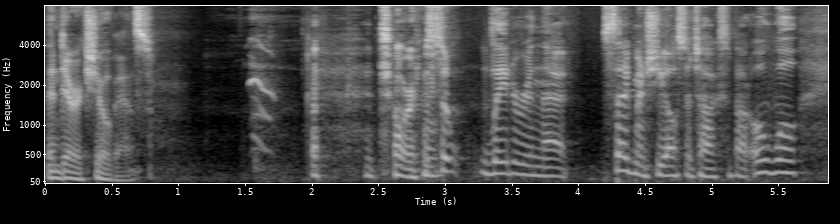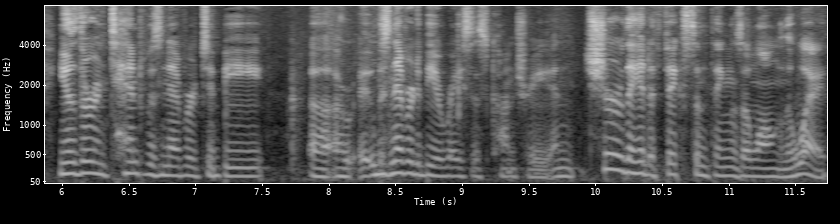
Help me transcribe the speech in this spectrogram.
than Derek Chauvin's. Jordan. So later in that segment, she also talks about, oh well, you know, their intent was never to be, uh, it was never to be a racist country, and sure they had to fix some things along the way.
